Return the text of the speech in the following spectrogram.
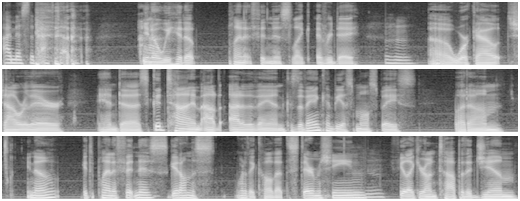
I miss the bathtub. You know, we hit up Planet Fitness like every day. Uh, workout, shower there, and uh, it's a good time out out of the van because the van can be a small space. But um, you know, get to Planet Fitness, get on the what do they call that? The stair machine. Feel like you're on top of the gym,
